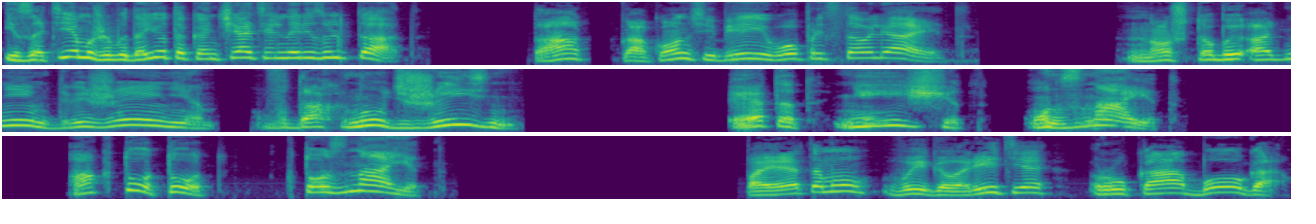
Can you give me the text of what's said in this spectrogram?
и затем уже выдает окончательный результат, так, как он себе его представляет. Но чтобы одним движением вдохнуть жизнь, этот не ищет, он знает. А кто тот, кто знает? Поэтому вы говорите «рука Бога».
